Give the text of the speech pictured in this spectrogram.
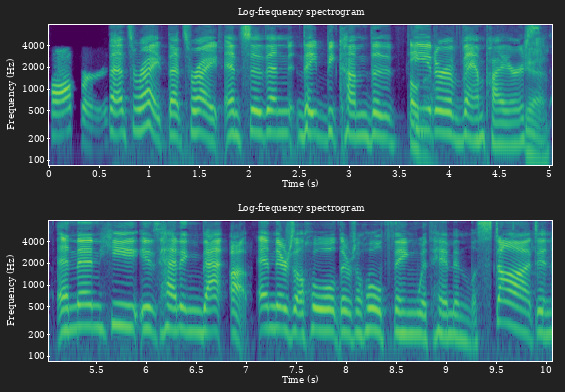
paupers. That's right. That's right. And so then they become the oh, theater of vampires. Oh, Yeah. And then he is heading that up. And there's a whole there's a whole thing with him and Lestat and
